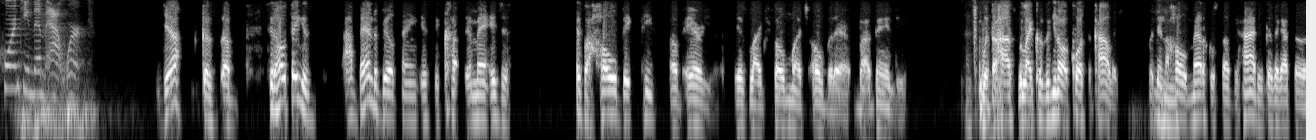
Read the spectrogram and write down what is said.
quarantine them at work. Yeah, because uh, see, the whole thing is our Vanderbilt thing is because man, it just it's a whole big piece of area. It's like so much over there by Vandy That's with the hospital, like because you know, of course, the college, but then Mhm. the whole medical stuff behind it because they got the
